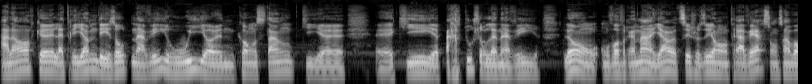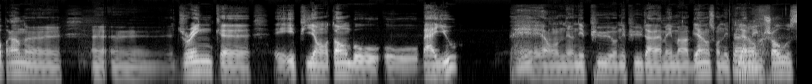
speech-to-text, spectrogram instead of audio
Alors que l'atrium des autres navires, oui, il y a une constante qui, euh, euh, qui est partout sur le navire. Là, on, on va vraiment ailleurs. Tu sais, je veux dire, on traverse, on s'en va prendre un, un- un- drink et, et, puis on tombe au, au bayou, ben, on n'est plus, on plus dans la même ambiance, on n'est plus la même chose.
